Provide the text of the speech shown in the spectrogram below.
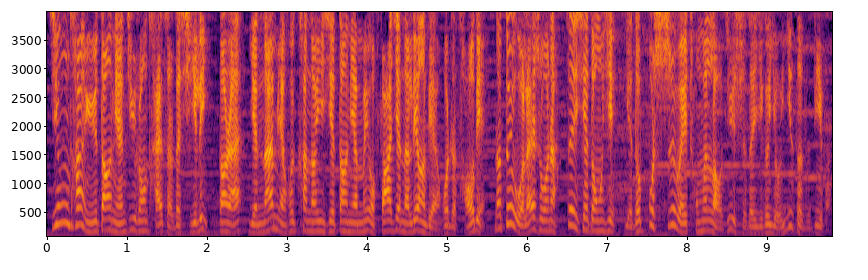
惊叹于当年剧中台词的犀利。当然，也难免会看到一些当年没有发现的亮点或者槽点。那对我来说呢，这些东西也都不失为重温老剧时的一个有意思的地方，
